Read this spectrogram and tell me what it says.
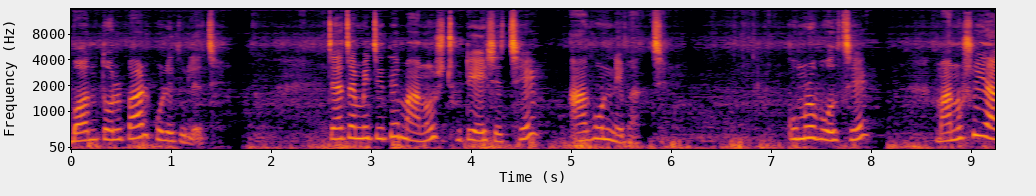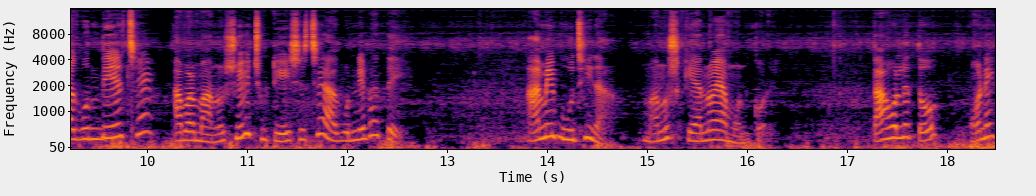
বন তোলপাড় করে তুলেছে। চেঁচামেচিতে মানুষ ছুটে এসেছে, আগুন নেভাচ্ছে। কুমড়ো বলছে মানুষই আগুন দিয়েছে, আবার মানুষই ছুটে এসেছে আগুন নেভাতে। আমি বুঝি না মানুষ কেন এমন করে। তাহলে তো অনেক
